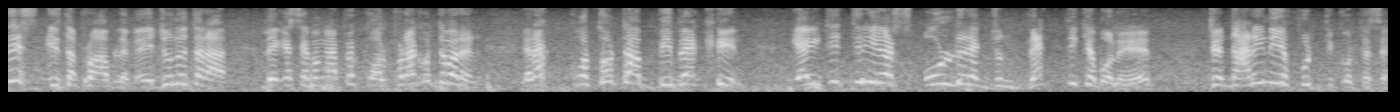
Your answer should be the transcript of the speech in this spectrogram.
দিস ইজ দ্য প্রবলেম এই জন্যই তারা লেগেছে এবং আপনি কল্পনা করতে পারেন এরা কতটা বিবেকহীন। এইটি থ্রি ইয়ার্স ওল্ডের একজন ব্যক্তিকে বলে যে নারী নিয়ে ফুর্তি করতেছে।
